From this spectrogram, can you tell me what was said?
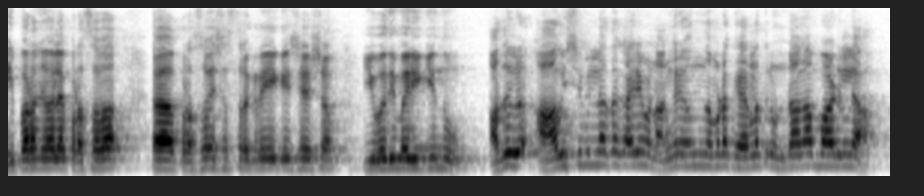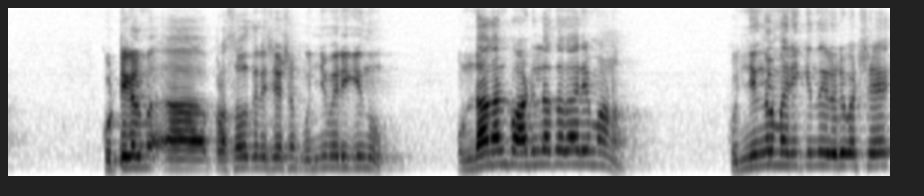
ഈ പറഞ്ഞ പോലെ പ്രസവ പ്രസവ ശസ്ത്രക്രിയയ്ക്ക് ശേഷം യുവതി മരിക്കുന്നു. അത് ആവശ്യമില്ലാത്ത കാര്യമാണ്. അങ്ങനെയൊന്നും നമ്മുടെ കേരളത്തിൽ ഉണ്ടാകാൻ പാടില്ല. കുട്ടികൾ പ്രസവത്തിന് ശേഷം കുഞ്ഞു മരിക്കുന്നു. ഉണ്ടാകാൻ പാടില്ലാത്ത കാര്യമാണ്. കുഞ്ഞുങ്ങൾ മരിക്കുന്നതിൽ ഒരുപക്ഷെ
